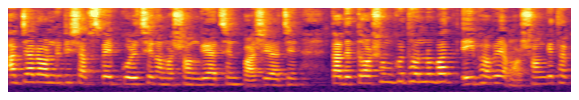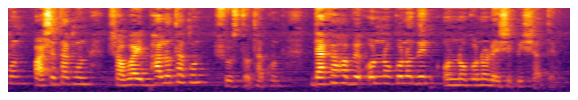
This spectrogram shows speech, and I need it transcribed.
আর যারা অলরেডি সাবস্ক্রাইব করেছেন, আমার সঙ্গে আছেন, পাশে আছেন, তাদের তো অসংখ্য ধন্যবাদ। এইভাবে আমার সঙ্গে থাকুন, পাশে থাকুন, সবাই ভালো থাকুন, সুস্থ থাকুন। দেখা হবে অন্য কোনো দিন, অন্য কোনো রেসিপির সাথে।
